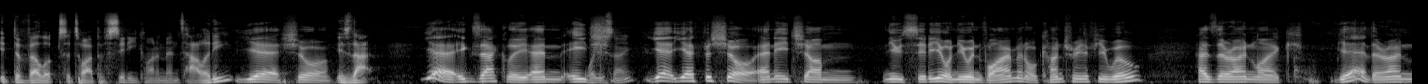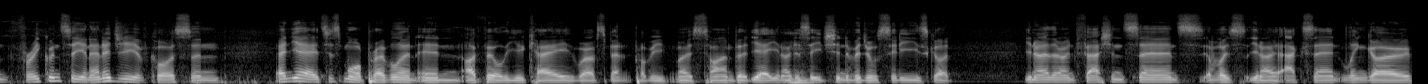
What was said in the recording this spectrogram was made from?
it develops a type of city kind of mentality. yeah, sure. Is that Yeah, exactly. And each what you're saying? Yeah, yeah, for sure. And each um, new city or new environment or country, if you will, has their own like, yeah, their own frequency and energy, of course. And and yeah, it's just more prevalent in I feel the UK where I've spent probably most time. But yeah, you know, just Mhm. each individual city's got, you know, their own fashion sense, obviously, you know, accent, lingo.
